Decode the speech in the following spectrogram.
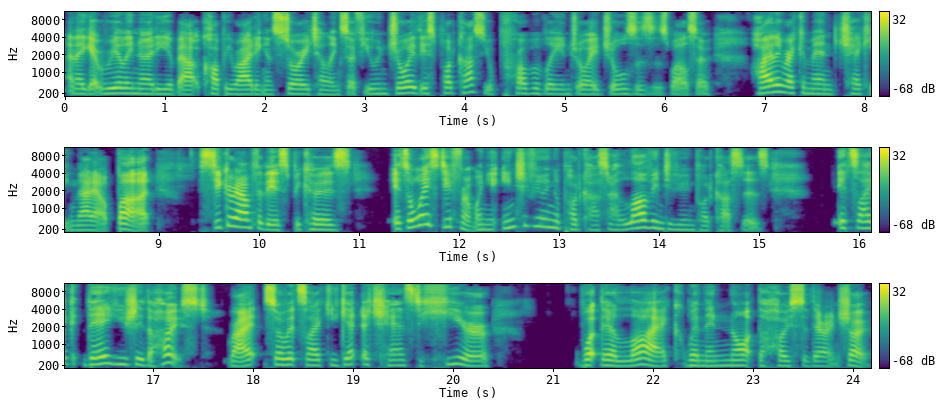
and they get really nerdy about copywriting and storytelling. So if you enjoy this podcast, you'll probably enjoy Jules's as well. So highly recommend checking that out. But stick around for this because it's always different when you're interviewing a podcaster. I love interviewing podcasters. It's like they're usually the host, right? So it's like you get a chance to hear what they're like when they're not the host of their own show.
